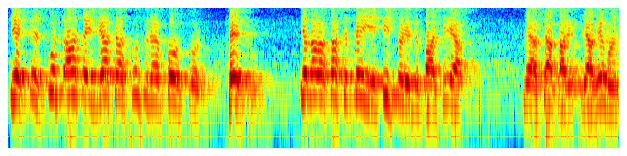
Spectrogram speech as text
Deci, pe scurt, asta e viața Sfântului Apostol Petru. El a lăsat să trei epistole după aceea, ne așa, care le avem în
